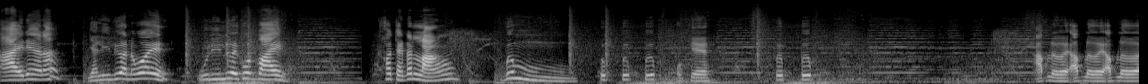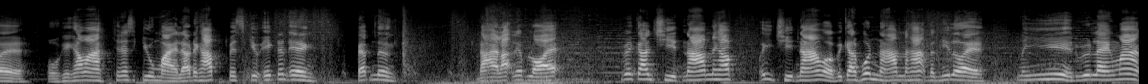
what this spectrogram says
ตายเนี่ยนะ อย่ารีเลื่อนนะเว้ยอูรีเลื่อนโคตรไวเข้าจากด้านหลัง บึ้ม ปึ๊บปึ๊บปึ๊บโอเคปึ๊บปึ๊บอัพเลย อัพเลย อัพเลย โอเคครับมาใช้ได้สกิลใหม่แล้วนะครับ เป็นสกิล X นั่นเอง แป๊บหนึ่ง ได้ละเรียบร้อยจะเป็นการฉีดน้ำนะครับเอ้ย ฉีดน้ำเหรอ เป็นการพ่นน้ำนะฮะ แบบนี้เลย นี่ ดูแรงมาก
